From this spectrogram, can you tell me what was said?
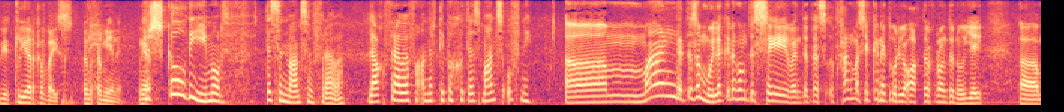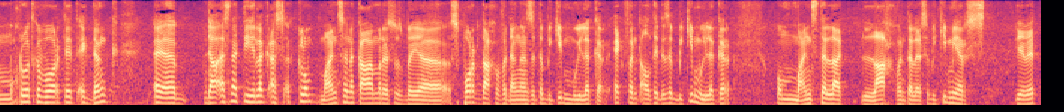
weer kleur gewys in gemeen het Ja. Verskil die humor tussen mans en vroue? Lag vroue vir ander tipe goed as mans of nie? Ehm um, man, dit is 'n moeilike ding om te sê want dit is dit gaan maar seker net oor jou agtergrond en hoe jy ehm um, groot geword het. Ek dink uh, daar is natuurlik as 'n klomp mans in 'n kamer is soos by 'n sportdag of 'n ding, dan is dit 'n bietjie moeiliker. Ek vind altyd dis 'n bietjie moeiliker om mans te laat lag want hulle is 'n bietjie meer jy weet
